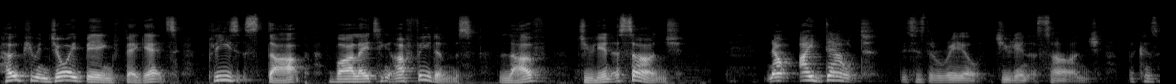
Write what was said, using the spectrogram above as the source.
Hope you enjoy being faggots. Please stop violating our freedoms. Love, Julian Assange. Now, I doubt this is the real Julian Assange because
